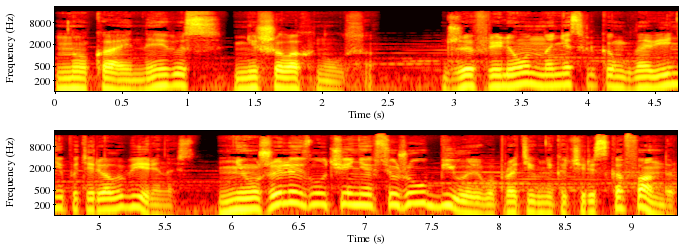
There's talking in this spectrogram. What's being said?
Но Кай Невис не шелохнулся. Джеффри Леон на несколько мгновений потерял уверенность. Неужели излучение все же убило его противника через скафандр?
